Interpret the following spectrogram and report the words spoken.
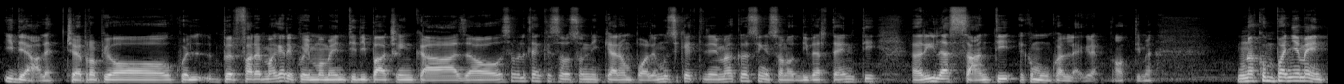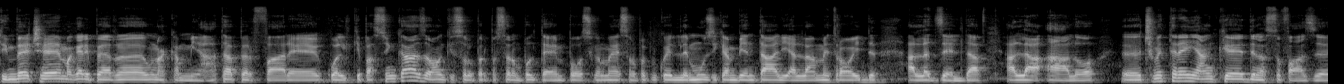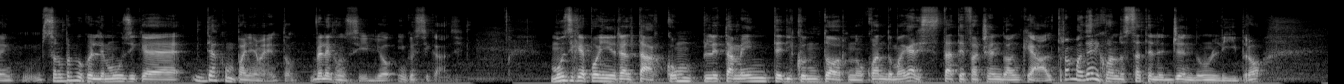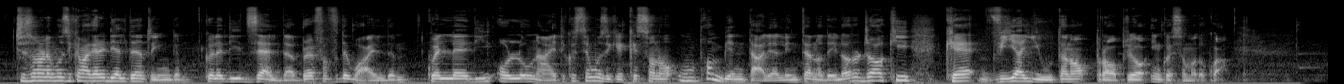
ideale, cioè proprio quel, per fare magari quei momenti di pace in casa o se volete anche solo sonnicchiare un po'. Le musichette di Animal Crossing sono divertenti, rilassanti e comunque allegre, ottime. Un accompagnamento invece magari per una camminata, per fare qualche passo in casa o anche solo per passare un po' il tempo, secondo me sono proprio quelle musiche ambientali alla Metroid, alla Zelda, alla Halo. Eh, ci metterei anche della Stofase, sono proprio quelle musiche di accompagnamento, ve le consiglio in questi casi. Musiche poi in realtà completamente di contorno quando magari state facendo anche altro, magari quando state leggendo un libro ci sono le musiche magari di Elden Ring, quelle di Zelda, Breath of the Wild, quelle di Hollow Knight, queste musiche che sono un po' ambientali all'interno dei loro giochi che vi aiutano proprio in questo modo qua.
